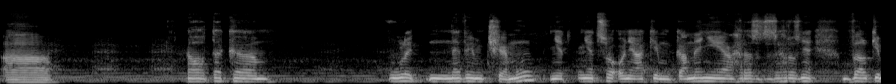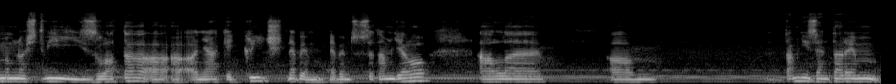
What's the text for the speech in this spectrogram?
A no, tak um, kvůli nevím čemu, ně, něco o nějakém kameni a hroz, hrozně velkém množství zlata a, a, a nějaký klíč, nevím, nevím, co se tam dělo, ale um, tamní Zentarim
